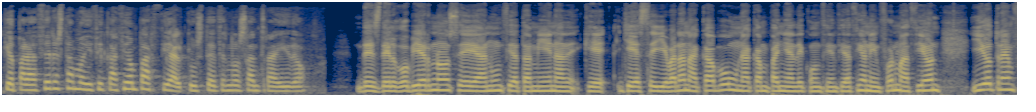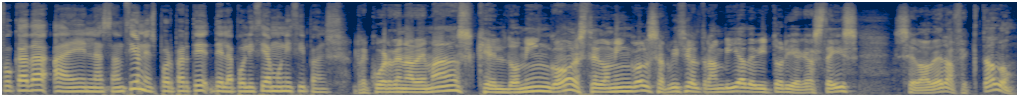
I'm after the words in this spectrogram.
que para hacer esta modificación parcial que ustedes nos han traído. Desde el Gobierno se anuncia también que se llevarán a cabo una campaña de concienciación e información y otra enfocada en las sanciones por parte de la Policía Municipal. Recuerden además que el domingo, este domingo, el servicio del tranvía de Vitoria-Gasteiz se va a ver afectado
